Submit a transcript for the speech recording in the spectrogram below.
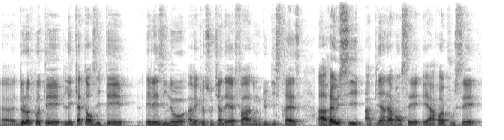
Euh, de l'autre côté, les 14 IT et les INO avec le soutien des FA, donc du 10-13, a réussi à bien avancer et à repousser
